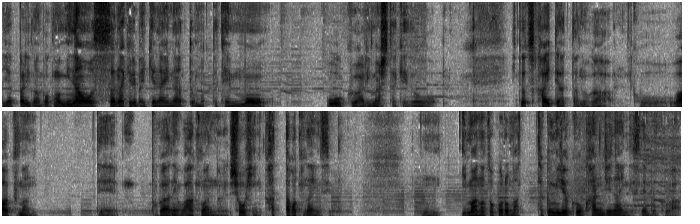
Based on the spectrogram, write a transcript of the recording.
やっぱりまあ僕も見直さなければいけないなと思った点も多くありましたけど一つ書いてあったのがこうワークマンって僕はねワークマンの商品買ったことないんですよ。ん、今のところ全く魅力を感じないんですね僕は。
